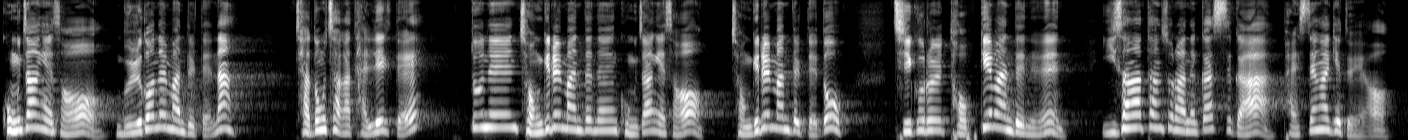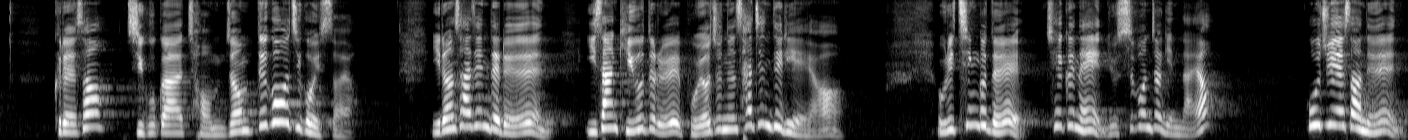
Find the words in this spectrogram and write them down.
공장에서 물건을 만들 때나 자동차가 달릴 때 또는 전기를 만드는 공장에서 전기를 만들 때도 지구를 덥게 만드는 이산화탄소라는 가스가 발생하게 돼요. 그래서 지구가 점점 뜨거워지고 있어요. 이런 사진들은 이상 기후들을 보여주는 사진들이에요. 우리 친구들 최근에 뉴스 본 적 있나요? 호주에서는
